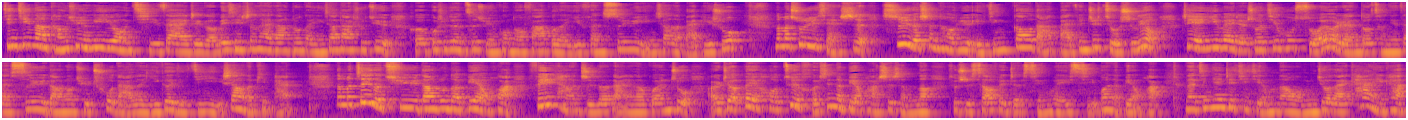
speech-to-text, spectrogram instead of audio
近期呢，腾讯利用其在这个微信生态当中的营销大数据和波士顿咨询共同发布了一份私域营销的白皮书。那么数据显示，私域的渗透率已经高达百分之九十六，这也意味着说，几乎所有人都曾经在私域当中去触达了一个以及以上的品牌。那么这个区域当中的变化非常值得大家的关注。而这背后最核心的变化是什么呢？就是消费者行为习惯的变化。那今天这期节目呢，我们就来看一看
